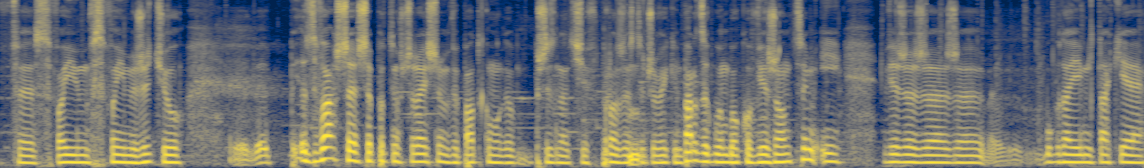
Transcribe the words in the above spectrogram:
w swoim, w swoim życiu. Zwłaszcza jeszcze po tym wczorajszym wypadku mogę przyznać się wprost, że jestem człowiekiem bardzo głęboko wierzącym i wierzę, że, że Bóg daje mi takie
